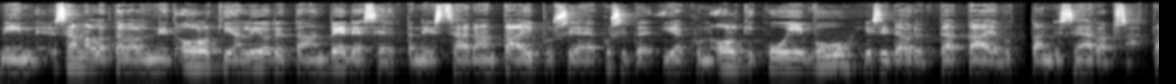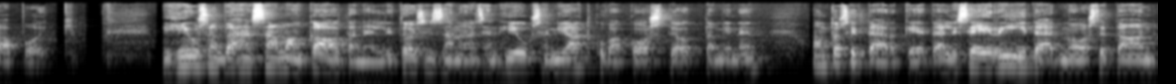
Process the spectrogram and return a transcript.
niin samalla tavalla niitä olkia liotetaan vedessä, jotta niistä saadaan taipusia. Ja kun, sitä, ja kun olki kuivuu ja sitä yrittää taivuttaa, niin sehän rapsahtaa poikki. Niin hius on vähän samankaltainen, eli toisin sanoen sen hiuksen jatkuva kosteuttaminen on tosi tärkeää. Eli se ei riitä, että me ostetaan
